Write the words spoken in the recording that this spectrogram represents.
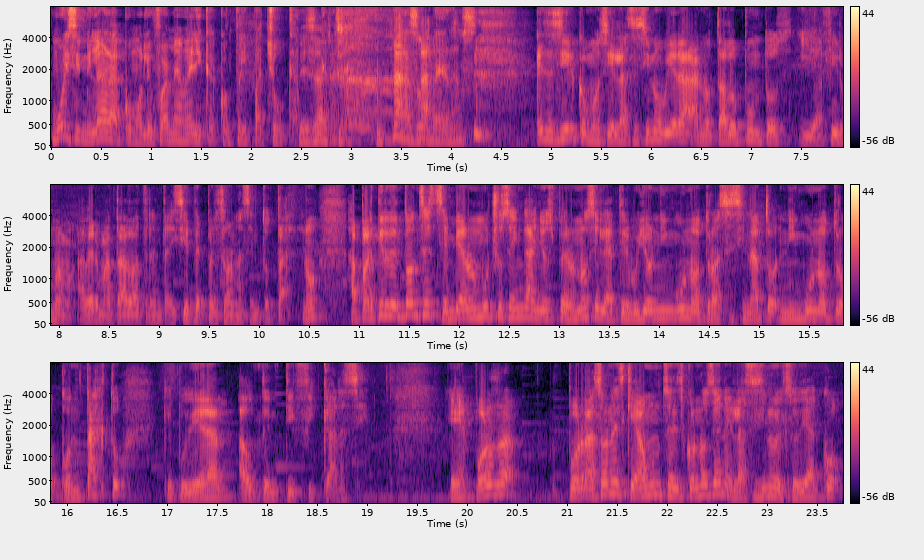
muy similar a como le fue a mi América contra el Pachuca. Exacto. Más o menos. Es decir, como si el asesino hubiera anotado puntos y afirma haber matado a 37 personas en total, ¿no? A partir de entonces se enviaron muchos engaños, pero no se le atribuyó ningún otro asesinato, ningún otro contacto que pudieran autentificarse. Eh, por, por razones que aún se desconocen, el asesino del zodiaco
